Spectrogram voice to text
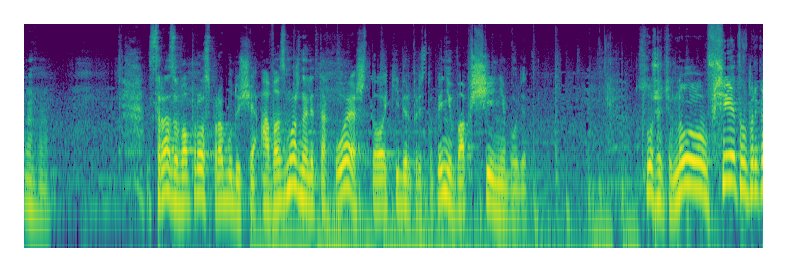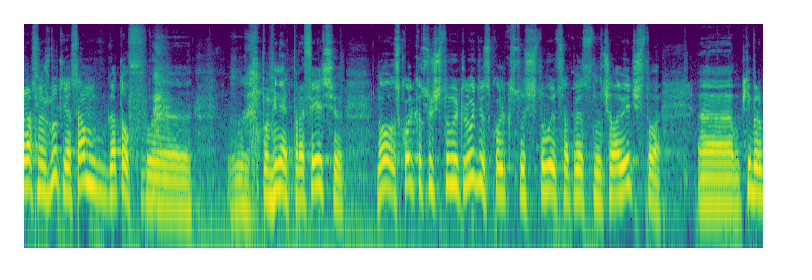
Угу. Сразу вопрос про будущее. А возможно ли такое, что киберпреступлений вообще не будет? Слушайте, ну все этого прекрасно ждут. Я сам готов э, поменять профессию. Но сколько существует люди, сколько существует, соответственно, человечество, э, кибер,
